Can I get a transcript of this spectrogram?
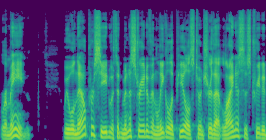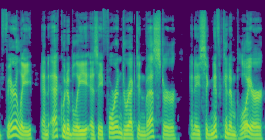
remain. We will now proceed with administrative and legal appeals to ensure that Lynas is treated fairly and equitably as a foreign direct investor and a significant employer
